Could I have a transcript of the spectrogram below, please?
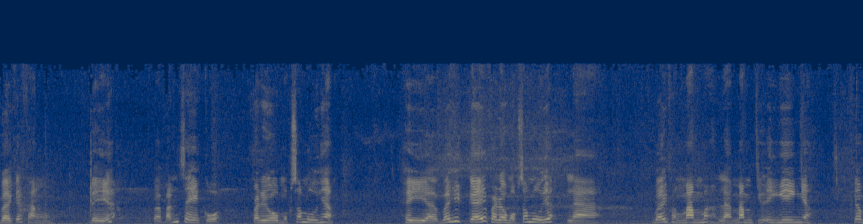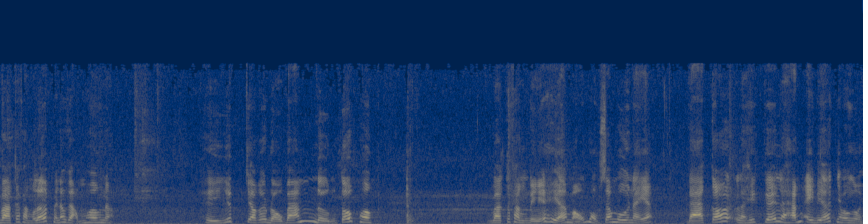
về cái phần đĩa và bánh xe của Vario 160 ha thì à, với thiết kế Paro 160 á, là với phần mâm á, là mâm chữ y nghiêng nha. Và cái phần lớp thì nó rộng hơn nè. Thì giúp cho cái độ bám đường tốt hơn. Và cái phần đĩa thì ở mẫu 160 này á đã có là thiết kế là hắn ABS nha mọi người.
